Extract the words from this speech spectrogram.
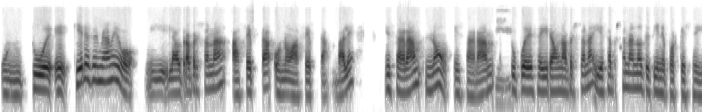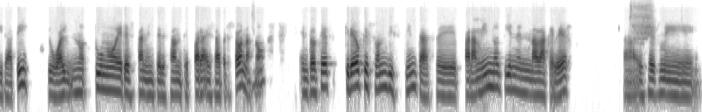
un, tú eh, quieres ser mi amigo y la otra persona acepta o no acepta, ¿vale? Instagram no, Instagram tú puedes seguir a una persona y esa persona no te tiene por qué seguir a ti. Igual no, tú no eres tan interesante para esa persona, ¿no? Entonces creo que son distintas. Eh, para mí no tienen nada que ver. O sea, esa es mi,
